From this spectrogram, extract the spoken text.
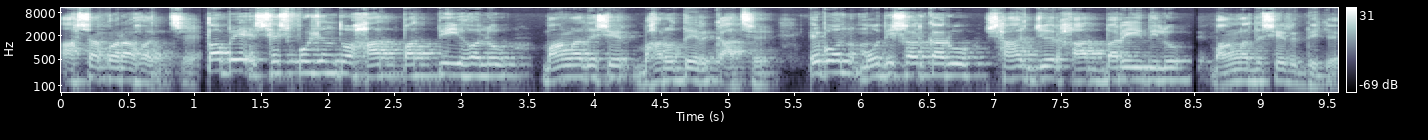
আশা করা হচ্ছে। তবে শেষ পর্যন্ত হাত পাততেই হলো বাংলাদেশের ভারতের কাছে এবং মোদী সরকারও সাহায্যের হাত বাড়িয়ে দিল বাংলাদেশের দিকে।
